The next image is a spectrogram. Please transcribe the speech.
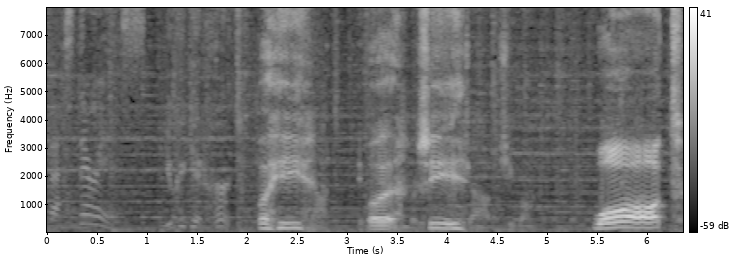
I'm the best there is. You could get hurt. But he, Not if you but remember to do she, job, she what?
